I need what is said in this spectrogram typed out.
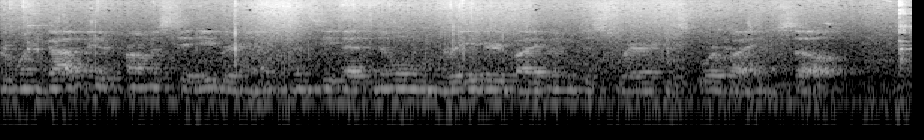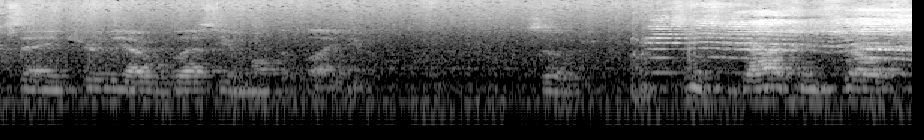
For when God made a promise to Abraham, since he had no one greater by whom to swear, he swore by himself, saying, Surely I will bless you and multiply you. So, since God himself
